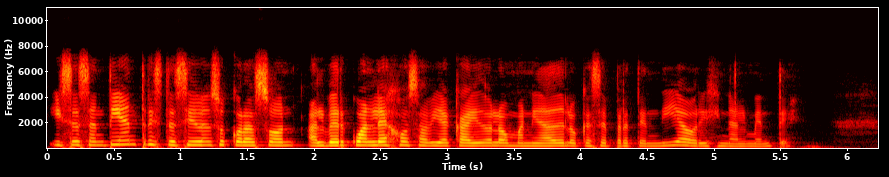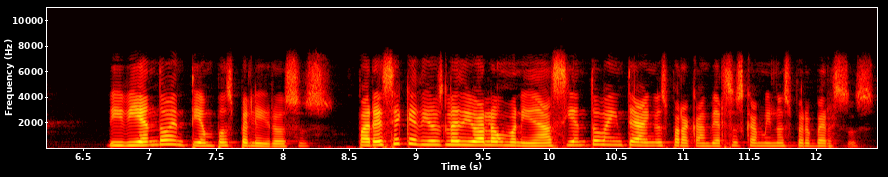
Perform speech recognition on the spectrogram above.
y se sentía entristecido en su corazón al ver cuán lejos había caído la humanidad de lo que se pretendía originalmente viviendo en tiempos peligrosos. Parece que Dios le dio a la humanidad 120 años para cambiar sus caminos perversos.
